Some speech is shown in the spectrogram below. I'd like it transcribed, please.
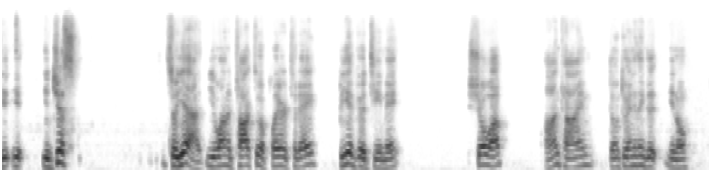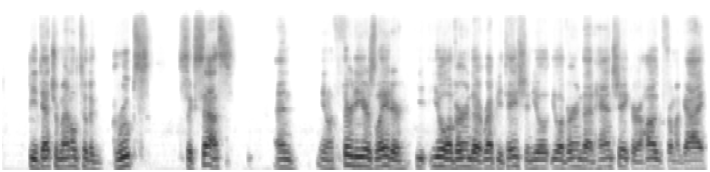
you, you, you just so yeah you want to talk to a player today? Be a good teammate show up on time. Don't do anything to, you know, be detrimental to the group's success. And, you know, 30 years later, you'll have earned a reputation. You'll, you'll have earned that handshake or a hug from a guy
